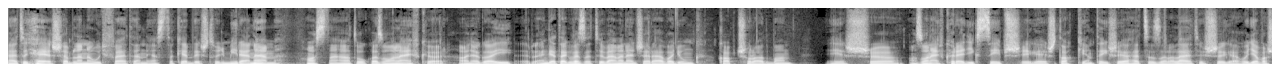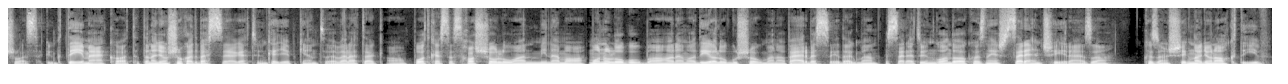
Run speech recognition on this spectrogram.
lehet, hogy helyesebb lenne úgy feltenni ezt a kérdést, hogy mire nem használhatók az online kör anyagai. Rengeteg vezetővel, menedzserrel vagyunk kapcsolatban, és az online kör egyik szépsége, és tagként te is élhetsz ezzel a lehetőséggel, hogy javasolsz nekünk témákat. Tehát nagyon sokat beszélgetünk egyébként veletek. A podcasthez hasonlóan mi nem a monológokban, hanem a dialógusokban, a párbeszédekben szeretünk gondolkozni, és szerencsére ez a közönség nagyon aktív,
